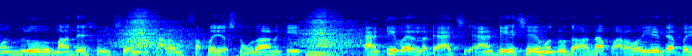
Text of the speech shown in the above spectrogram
మందులు మన దేశం నుంచే మనం చాలా మంది సప్లై చేస్తున్నాం. ఉదాహరణకి యాంటీవైరల్ అంటే యాక్చి యాంటీ హెచ్ఐవి మందులు దాదాపు అరవై ఏడు డెబ్బై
